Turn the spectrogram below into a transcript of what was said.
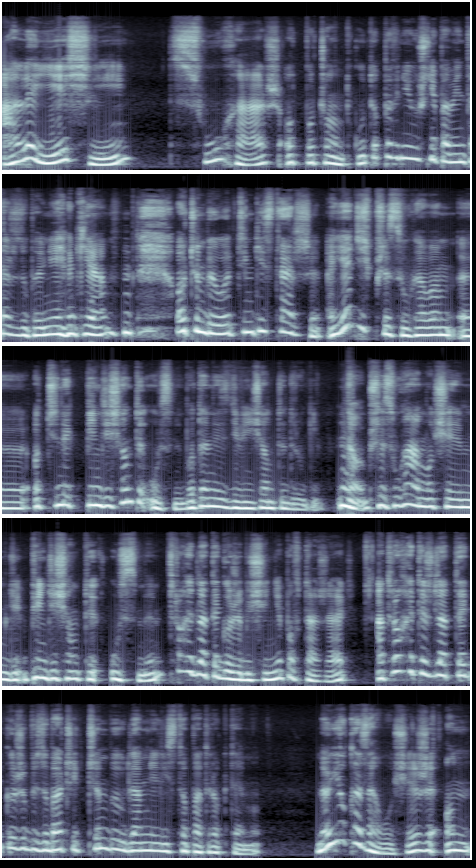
ale jeśli słuchasz od początku, to pewnie już nie pamiętasz zupełnie jak ja, o czym były odcinki starsze. A ja dziś przesłuchałam e, odcinek 58, bo ten jest 92. No, przesłuchałam 8, 58, trochę dlatego, żeby się nie powtarzać, a trochę też dlatego, żeby zobaczyć, czym był dla mnie listopad rok temu. No i okazało się, że on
